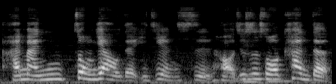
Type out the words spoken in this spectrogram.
还蛮重要的一件事哈，就是说看的，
